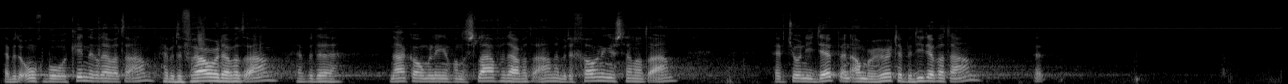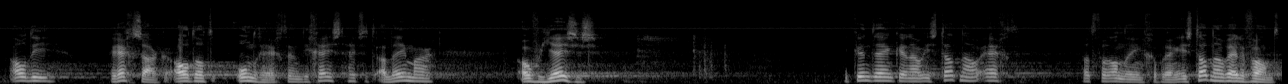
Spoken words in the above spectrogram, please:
Hebben de ongeboren kinderen daar wat aan? Hebben de vrouwen daar wat aan? Hebben de nakomelingen van de slaven daar wat aan? Hebben de Groningers daar wat aan? Heeft Johnny Depp en Amber Heard, hebben die daar wat aan? Eh, al die rechtszaken, al dat onrecht en die geest heeft het alleen maar over Jezus. Je kunt denken, nou is dat nou echt wat verandering brengen? Is dat nou relevant?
